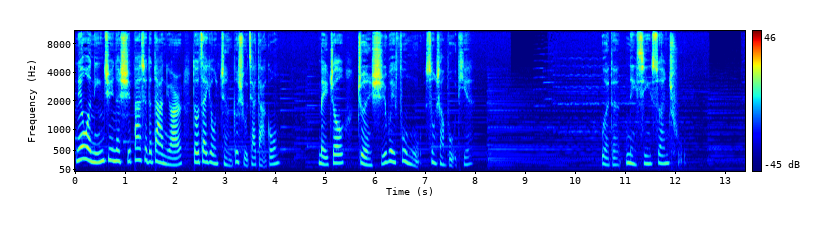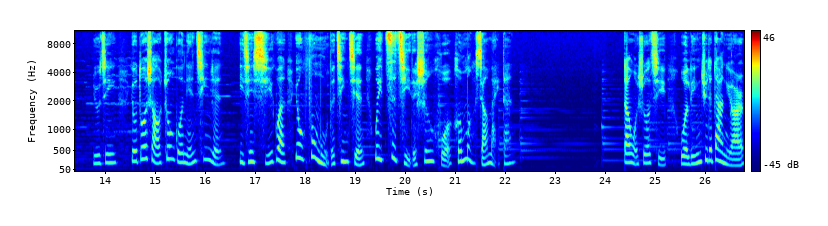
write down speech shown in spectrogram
连我邻居那十八岁的大女儿都在用整个暑假打工，每周准时为父母送上补贴。我的内心酸楚。如今有多少中国年轻人已经习惯用父母的金钱为自己的生活和梦想买单？当我说起我邻居的大女儿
